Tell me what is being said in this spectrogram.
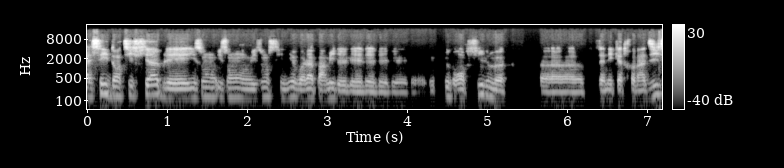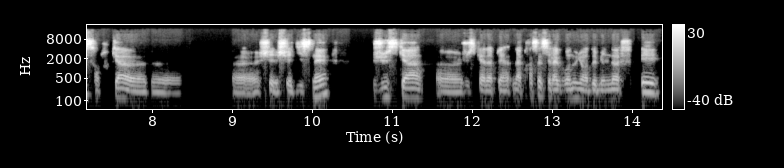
assez identifiable et ils ont ils ont ils ont signé voilà parmi les, les, les, plus grands films euh, des années 90, en tout cas euh, de, euh, chez, Disney, jusqu'à jusqu'à la, Princesse et la Grenouille en 2009 et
